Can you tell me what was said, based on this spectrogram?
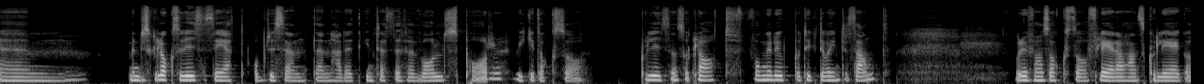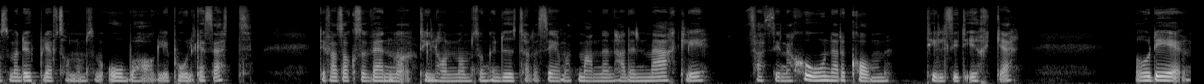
Um, men det skulle också visa sig att obducenten hade ett intresse för våldsporr, vilket också polisen såklart fångade upp och tyckte var intressant. Och det fanns också flera av hans kollegor som hade upplevt honom som obehaglig på olika sätt. Det fanns också vänner till honom som kunde uttala sig om att mannen hade en märklig fascination när det kom till sitt yrke. Och det,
